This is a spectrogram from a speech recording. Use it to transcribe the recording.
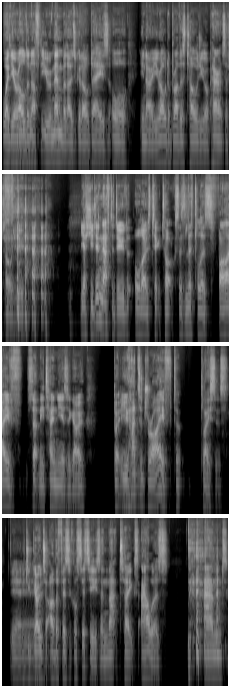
whether you're old Mm. enough that you remember those good old days or you know your older brothers told you your parents have told you yes you didn't have to do all those tiktoks as little as five certainly 10 years ago but you had to drive to places yeah, you had to yeah, go yeah. to other physical cities and that takes hours and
